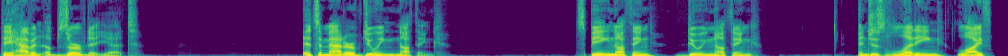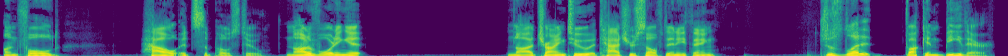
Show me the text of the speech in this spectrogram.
they haven't observed it yet it's a matter of doing nothing. It's being nothing, doing nothing, and just letting life unfold how it's supposed to. Not avoiding it, not trying to attach yourself to anything. Just let it fucking be there.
